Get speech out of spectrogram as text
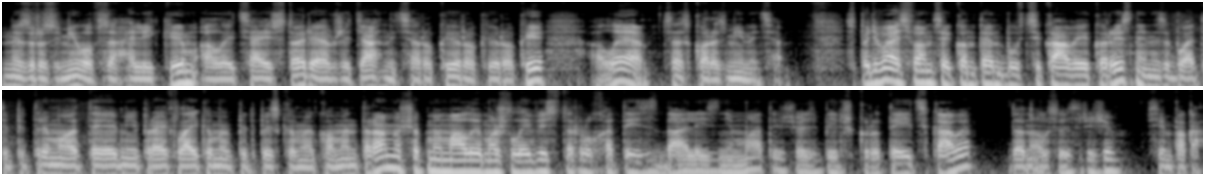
Незрозуміло взагалі ким, але ця історія вже тягнеться роки, роки, роки. Але це скоро зміниться. Сподіваюсь, вам цей контент був цікавий і корисний. Не забувайте підтримувати мій проект лайками, підписками, коментарами, щоб ми мали можливість рухатись далі, знімати щось більш круте і цікаве. До нових зустрічей. Всім пока.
